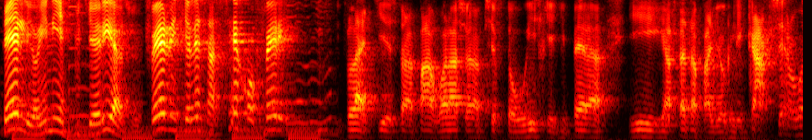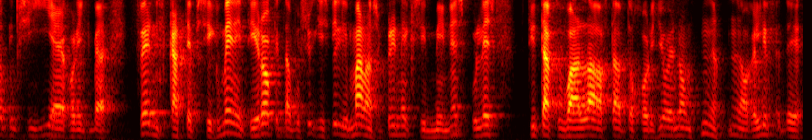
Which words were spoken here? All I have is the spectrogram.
Τέλειο, είναι η ευκαιρία σου. Φέρνεις και λες, σα έχω φέρει βλακίε τώρα. Πάω αγοράσω ένα ψευτοουίσκι εκεί πέρα ή αυτά τα παλιογλυκά. Ξέρω εγώ τι ψυγεία έχουν εκεί πέρα. Φέρνεις κατεψυγμένη τυρόπιτα που σου έχει στείλει η μάνα σου πριν 6 μήνες που λες τι τα κουβαλάω αυτά από το χωριό ενώ μ, γλύφεται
